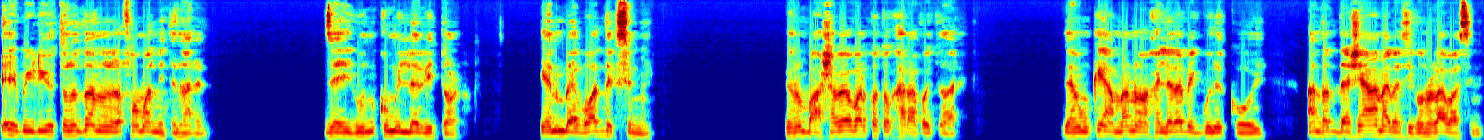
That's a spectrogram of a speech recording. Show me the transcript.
এই ভিডিও তো আপনারা প্রমাণ নিতে পারেন যে এই গুণ কুমিল্লার ইতর কেন ব্যবহার দেখছেন নি? কেন ভাষা ব্যবহার কত খারাপ হইতে পারে যেমন কি আমরা নোয়াখালীরা বেগুনে কই আন্তার দেশে আনা বেশি কোনো লাভ আছেনি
